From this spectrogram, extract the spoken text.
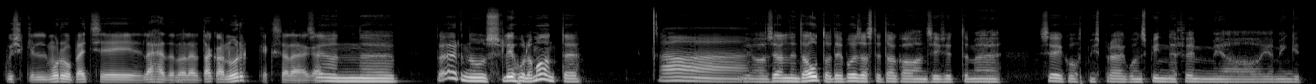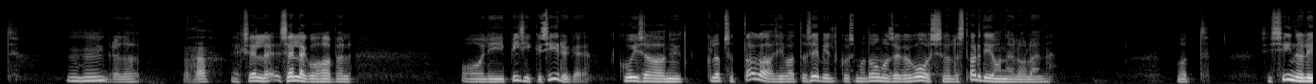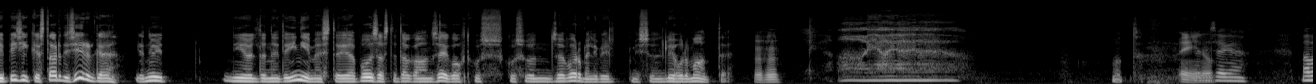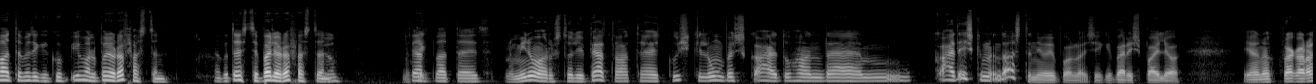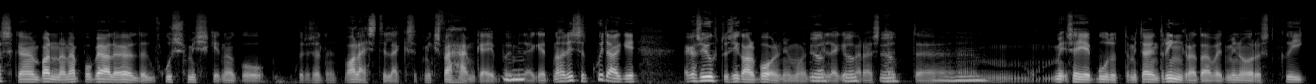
kuskil Muru platsi lähedal olev taganurk, eks ole, see aga on äh, Pärnus Lihula maantee. Aa, ja seal nende autode põõsaste taga on siis ütleme see koht, mis praegu on Spin FM ja, ja mingid Mhm. ringrada ahah, ehk selle, selle koha peal oli pisike sirge. kui sa nüüd klõpsad tagasi, vaata see pilt, kus ma Toomasega koos seal stardijoonel olen, vot, siis siin oli pisike stardisirge ja nüüd nii-öelda nende inimeste ja põõsaste taga on see koht, kus, kus on see vormelipilt, mis on Lihula maantee, mhm. aa ja, ja, ja, ja, vot. ei noh, ma vaatan muidugi, kui jumala palju rahvast on, nagu tõesti palju rahvast on no, pealtvaatajaid. no minu arust oli pealtvaatajaid kuskil umbes kahe tuhande kaheteistkümnenda aastani võib-olla isegi päris palju. Ja noh, väga raske on panna näpu peale ja öelda, kus miski nagu, kuidas öelda, et valesti läks, et miks vähem käib või Mhm. midagi, et noh, lihtsalt kuidagi ega see juhtus igal pool niimoodi Jah, millegipärast, et äh, Mhm. see ei puuduta mitte ainult ringrada, vaid minu arust kõik,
